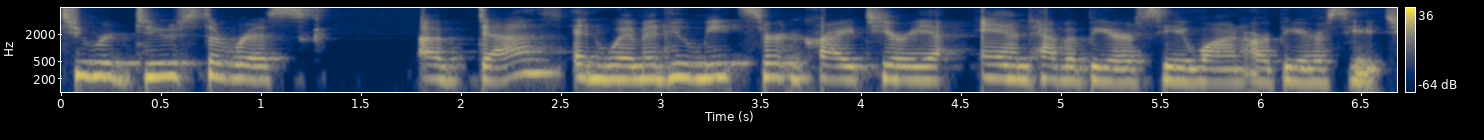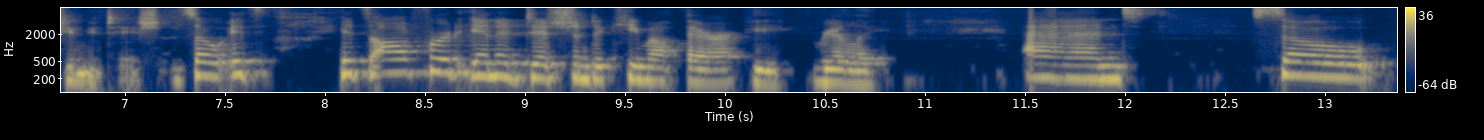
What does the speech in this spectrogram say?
to reduce the risk of death in women who meet certain criteria and have a BRCA1 or BRCA2 mutation. So it's it's offered in addition to chemotherapy, really. And so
